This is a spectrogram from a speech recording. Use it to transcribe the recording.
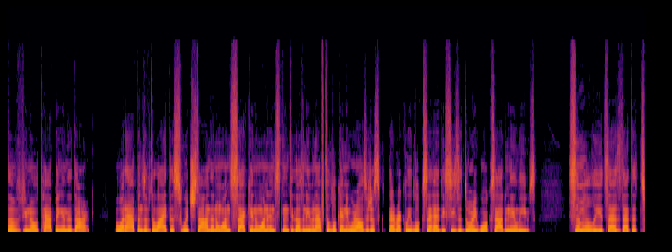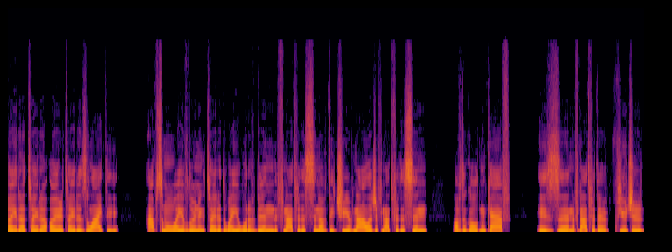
of, you know, tapping in the dark. But what happens if the light is switched on? Then in one second, in one instant, he doesn't even have to look anywhere else. He just directly looks ahead. He sees the door, he walks out, and he leaves. Similarly, it says that the Torah, Torah Oyer, Torah is light. The optimal way of learning Torah, the way it would have been if not for the sin of the tree of knowledge, if not for the sin of the golden calf, is, uh, and if not for the future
